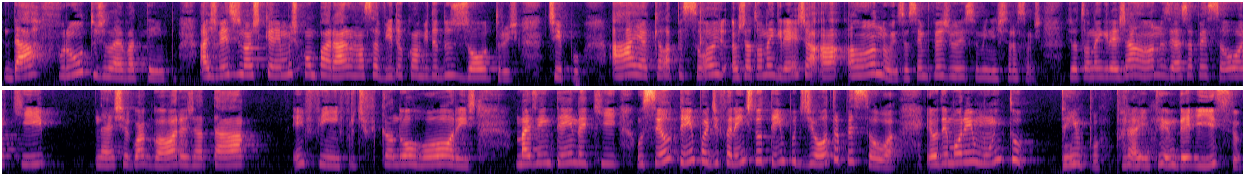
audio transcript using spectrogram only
Dar frutos leva tempo. Às vezes nós queremos comparar a nossa vida com a vida dos outros. Tipo, ai, aquela pessoa, eu já estou na igreja há anos. Eu sempre vejo isso em ministrações. Já estou na igreja há anos e essa pessoa que né, chegou agora já está enfim, frutificando horrores. Mas entenda que o seu tempo é diferente do tempo de outra pessoa. Eu demorei muito tempo para entender isso,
